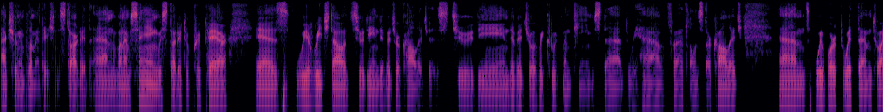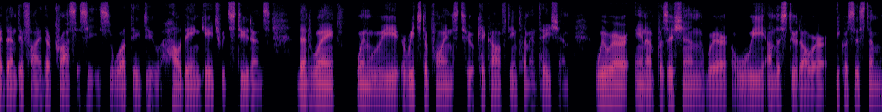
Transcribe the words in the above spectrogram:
actual implementation started. And when I'm saying we started to prepare is we reached out to the individual colleges, to the individual recruitment teams that we have at Lone Star College. And we worked with them to identify their processes, what they do, how they engage with students. That way, when we reached a point to kick off the implementation, we were in a position where we understood our ecosystem,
